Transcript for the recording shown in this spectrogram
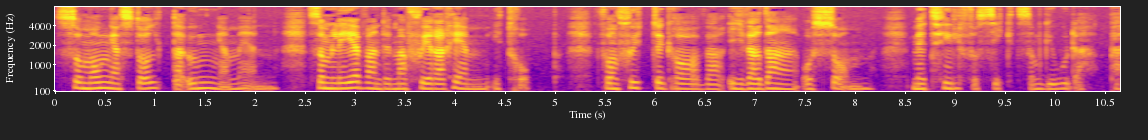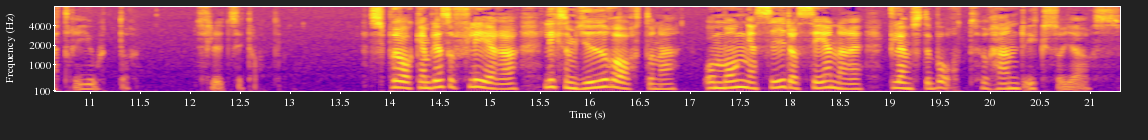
så många stolta unga män som levande marscherar hem i tropp från skyttegravar i Verdun och Somme med tillförsikt som goda patrioter. Slutcitat. Språken blir så flera, liksom djurarterna, och många sidor senare glöms det bort hur handyxor görs.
